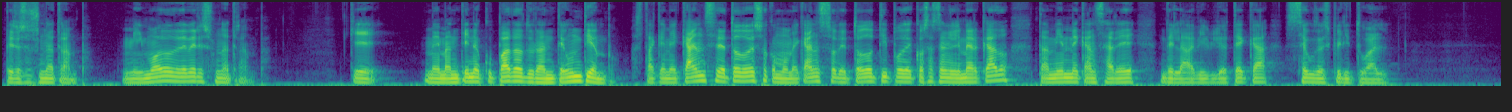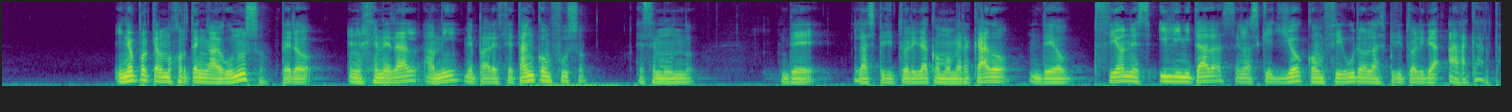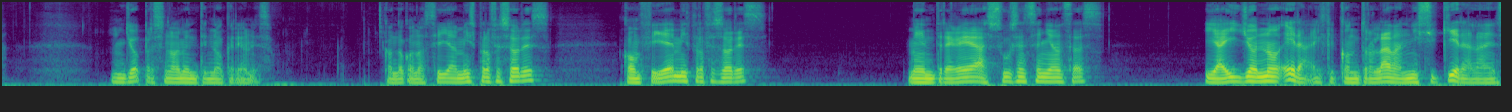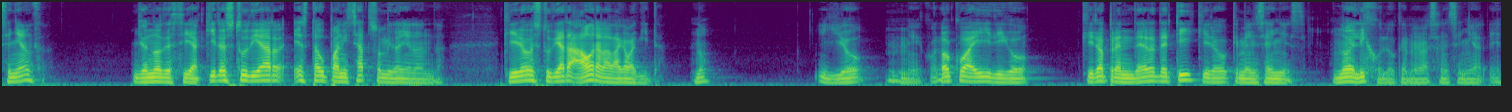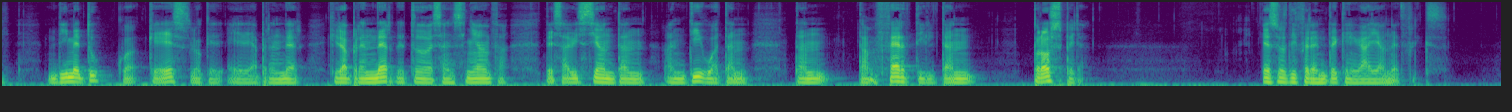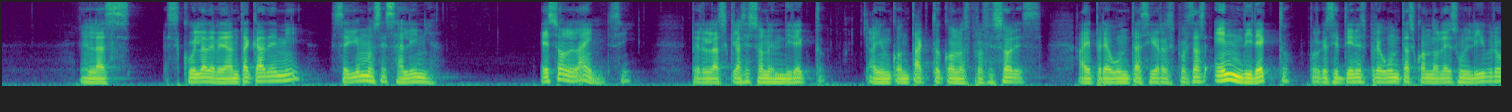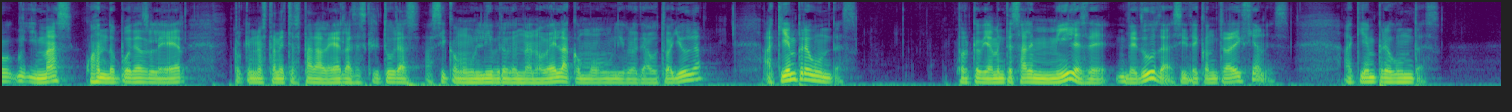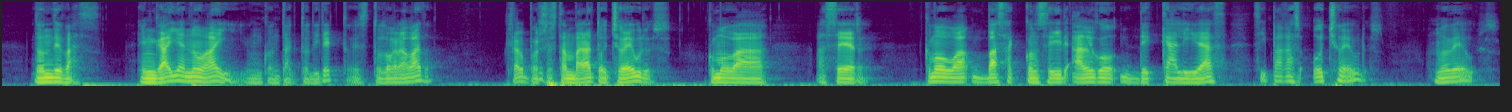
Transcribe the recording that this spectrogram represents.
Pero eso es una trampa. Mi modo de ver es una trampa. Que me mantiene ocupado durante un tiempo, hasta que me canse de todo eso, como me canso de todo tipo de cosas en el mercado, también me cansaré de la biblioteca pseudo espiritual. Y no porque a lo mejor tenga algún uso, pero en general a mí me parece tan confuso ese mundo de la espiritualidad como mercado de opciones ilimitadas en las que yo configuro la espiritualidad a la carta. Yo personalmente no creo en eso. Cuando conocí a mis profesores, confié en mis profesores, me entregué a sus enseñanzas y ahí yo no era el que controlaba ni siquiera la enseñanza. Yo no decía, quiero estudiar esta Upanishad Somidayananda, quiero estudiar ahora la Bhagavad Gita. No, y yo me coloco ahí y digo, quiero aprender de ti, quiero que me enseñes. No elijo lo que me vas a enseñar él. Dime tú qué es lo que he de aprender. Quiero aprender de toda esa enseñanza, de esa visión tan antigua, tan, tan, tan fértil, tan próspera. Eso es diferente que en Gaia o Netflix. En la escuela de Vedanta Academy seguimos esa línea. Es online, sí, pero las clases son en directo. Hay un contacto con los profesores, hay preguntas y respuestas en directo, porque si tienes preguntas cuando lees un libro y más cuando puedas leer porque no están hechas para leer las escrituras así como un libro de una novela, como un libro de autoayuda. ¿A quién preguntas? Porque obviamente salen miles de, dudas y de contradicciones. ¿A quién preguntas? ¿Dónde vas? En Gaia no hay un contacto directo, es todo grabado. Claro, por eso es tan barato, 8 euros. ¿Cómo va a ser? ¿Cómo vas a conseguir algo de calidad si pagas 8 euros, 9 euros?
